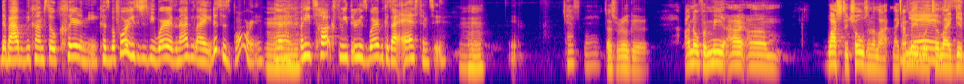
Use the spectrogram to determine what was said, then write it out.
the Bible becomes so clear to me. Because before it used to just be words, and I'd be like, this is boring. Mm-hmm. But he talks to me through his word because I asked him to. Mm-hmm. That's good. That's real good. I know for me, I um watch The Chosen a lot. Like I'm able to like get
